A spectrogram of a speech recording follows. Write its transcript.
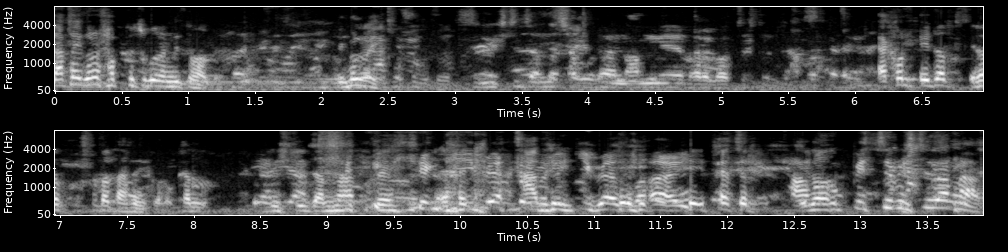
যাচাই করে সবকিছু করে নিতে হবে। এখন এটা এটা প্রশ্নটা তাকেই করো কারণ বৃষ্টি জান্নাত আমি কি ব্যাস ভাই? এই প্যাচের আমাকে জান্নাত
